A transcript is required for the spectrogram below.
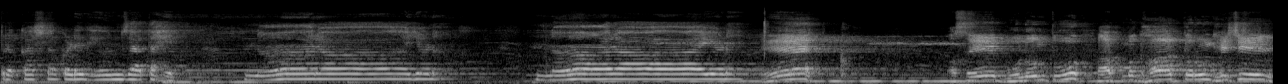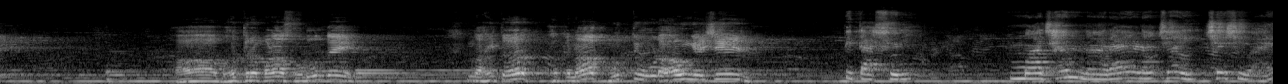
प्रकाशाकडे घेऊन जात आहेत नारायण नारायण. असे बोलून तू आत्मघात करून घेशील. हा भद्रपणा सोडून दे. नाहीतर हकनाक मृत्यू ओढावून घेशील. पिताश्री माझ्या नारायणाच्या इच्छेशिवाय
